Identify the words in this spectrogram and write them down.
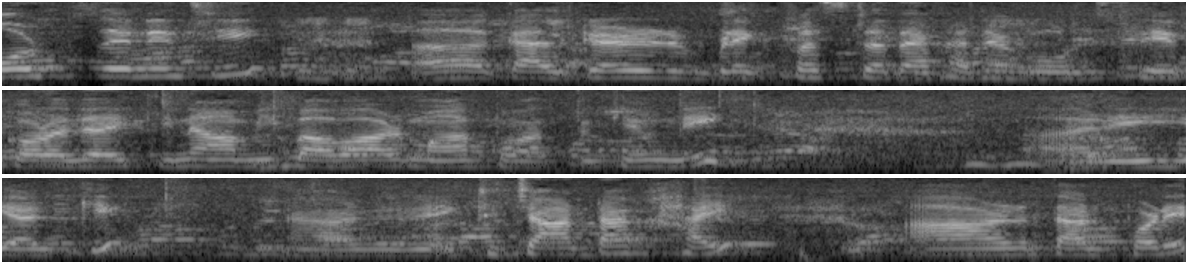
ওটস এনেছি। কালকের ব্রেকফাস্টটা দেখা যাক ওটস দিয়ে করা যায় কিনা। আমি, বাবা আর মা, তো আর তো কেউ নেই। আর এই আর কি। আর একটু চাটা খাই। আর তারপরে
